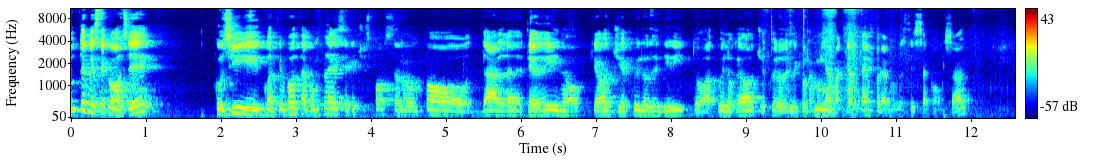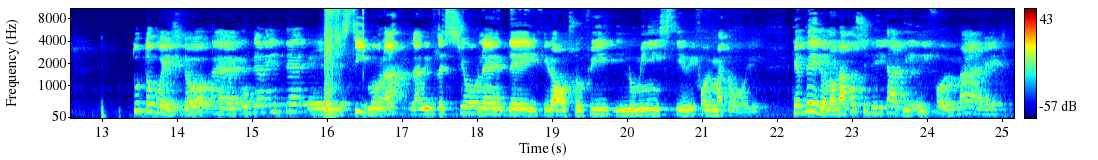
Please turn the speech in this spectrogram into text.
Tutte queste cose così qualche volta complesse che ci spostano un po' dal terreno che oggi è quello del diritto a quello che oggi è quello dell'economia, ma che al tempo erano la stessa cosa. Tutto questo eh, ovviamente eh, stimola la riflessione dei filosofi illuministi riformatori che vedono la possibilità di riformare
